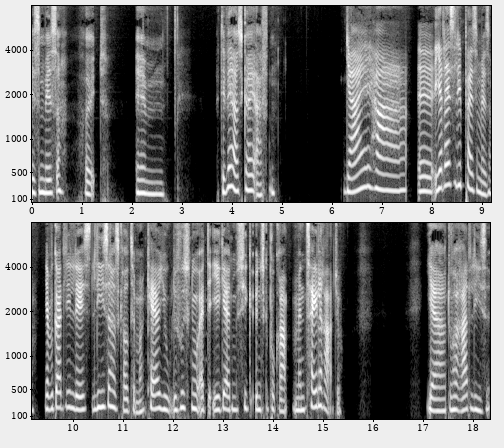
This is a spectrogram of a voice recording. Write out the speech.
sms'er højt. Øhm, det vil jeg også gøre i aften. Jeg har... Øh, jeg læser lige et par sms'er. Jeg vil godt lige læse. Lisa har skrevet til mig. Kære Julie, husk nu, at det ikke er et musikønskeprogram, men taleradio. Ja, du har ret, Lise.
